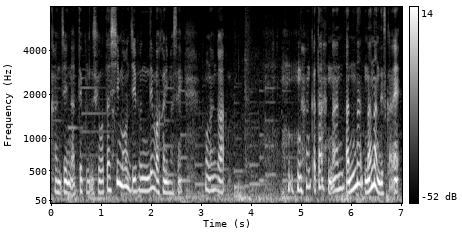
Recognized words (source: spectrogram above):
感じになってくるんですけど私も自分で分かりません。もうなんか なんかたなんなんなんなんですかね。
